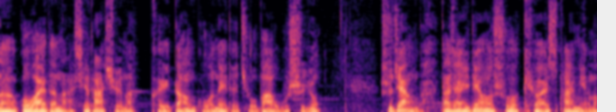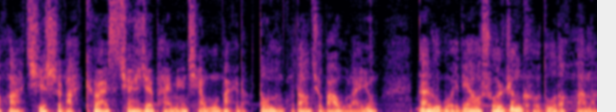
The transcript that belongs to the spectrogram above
那国外的哪些大学呢？可以当国内的985使用？是这样的，大家一定要说 QS 排名的话，其实吧，QS 全世界排名前五百的都能够当985来用。但如果一定要说认可度的话呢，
